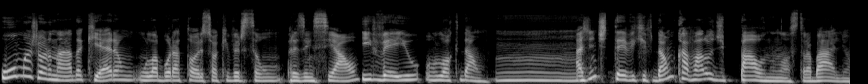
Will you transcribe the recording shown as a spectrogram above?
uma jornada que era um laboratório, só que versão presencial, e veio o lockdown. Hum. A gente teve que dar um cavalo de pau no nosso trabalho,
